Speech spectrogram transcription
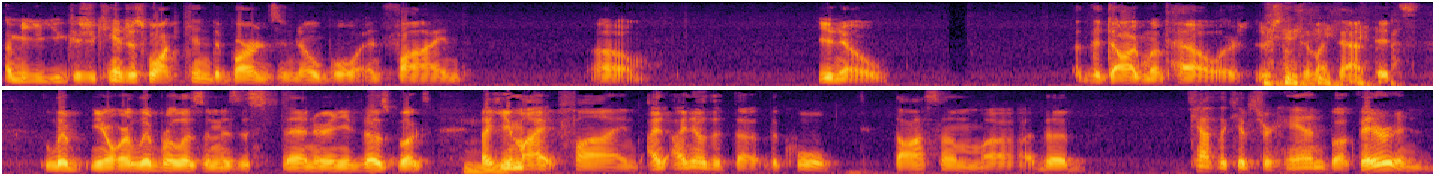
I mean, because you, you, can't just walk into Barnes and Noble and find, um, you know, the Dogma of Hell or, or something like that. yeah. It's lib, you know, or liberalism is a sin or any of those books. Mm-hmm. Like you might find. I, I know that the the cool, the awesome, uh, the Catholic Hipster Handbook. They're in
